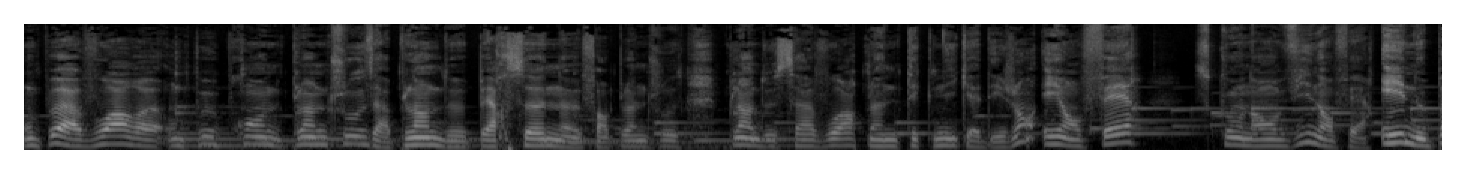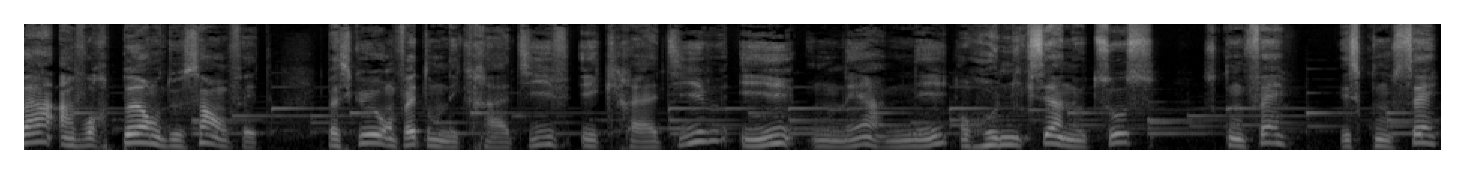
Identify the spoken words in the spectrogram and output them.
on peut avoir, euh, on peut prendre plein de choses à plein de personnes, euh, enfin plein de choses, plein de savoirs, plein de techniques à des gens et en faire ce qu'on a envie d'en faire. Et ne pas avoir peur de ça en fait. Parce que en fait, on est créatif et créative et on est amené à remixer à notre sauce ce qu'on fait et ce qu'on sait.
